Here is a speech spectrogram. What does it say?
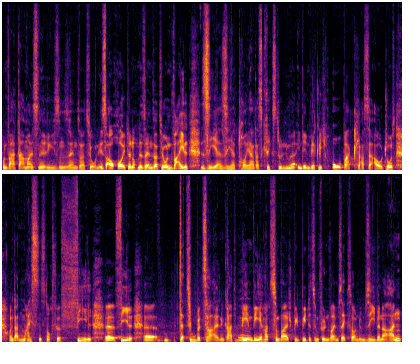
und war damals eine Riesensensation. Ist auch heute noch eine Sensation, weil sehr, sehr teuer. Das kriegst du nur in den wirklich Oberklasse-Autos und dann meistens noch für viel, äh, viel äh, dazu bezahlen. Gerade mhm. BMW hat zum Beispiel, bietet es im 5er, im 6er und im 7er an.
